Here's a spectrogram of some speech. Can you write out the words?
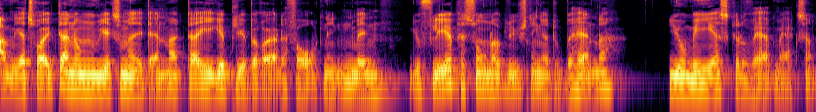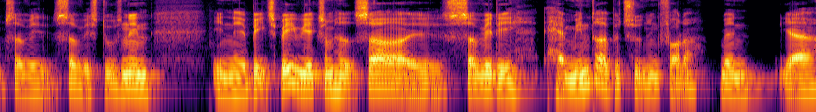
Jamen, jeg tror ikke, der er nogen virksomhed i Danmark, der ikke bliver berørt af forordningen, men jo flere personoplysninger du behandler, jo mere skal du være opmærksom. Så, hvis, så hvis du er sådan en, en øh, B2B-virksomhed, så, øh, så vil det have mindre betydning for dig, men jeg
